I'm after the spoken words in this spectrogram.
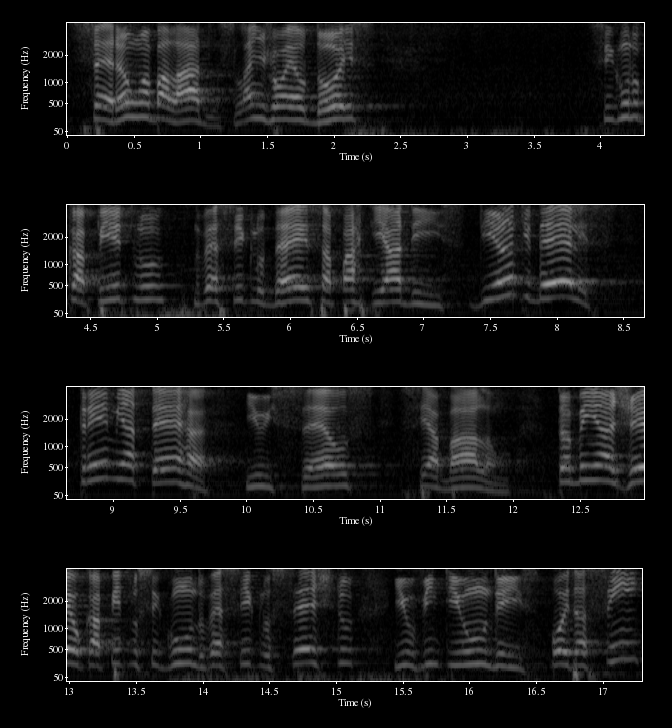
serão abalados. Lá em Joel 2, segundo capítulo, no versículo 10, a parte A diz: Diante deles treme a terra e os céus se abalam. Também Ageu, capítulo 2, versículo 6 e o 21 diz: Pois assim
